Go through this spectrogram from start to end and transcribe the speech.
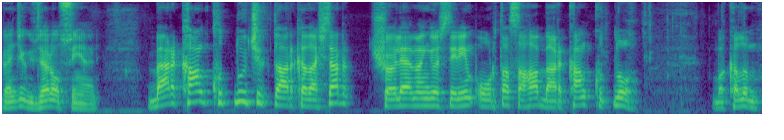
Bence güzel olsun yani. Berkan Kutlu çıktı arkadaşlar. Şöyle hemen göstereyim. Orta saha Berkan Kutlu. Bakalım.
